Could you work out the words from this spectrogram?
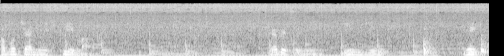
かぼちゃにピーマン。キャベツに人参。ネギと。こ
